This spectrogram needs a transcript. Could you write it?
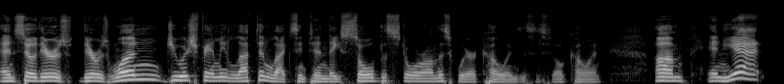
And so there was there was one Jewish family left in Lexington. They sold the store on the square. Cohen's. This is Phil Cohen. Um, and yet,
